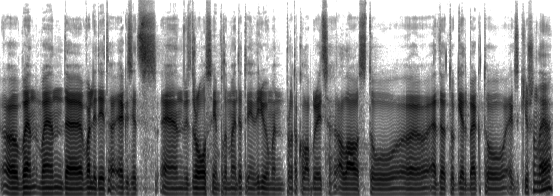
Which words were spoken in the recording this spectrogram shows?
uh, when when the validator exits and withdrawals implemented in Ethereum and protocol upgrades allows to uh, either to get back to execution layer,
